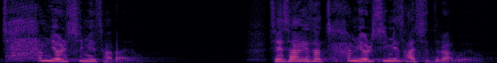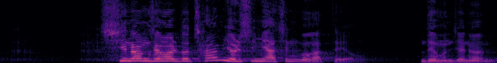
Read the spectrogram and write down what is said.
참 열심히 살아요. 세상에서 참 열심히 사시더라고요. 신앙생활도 참 열심히 하시는 것 같아요. 근데 문제는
